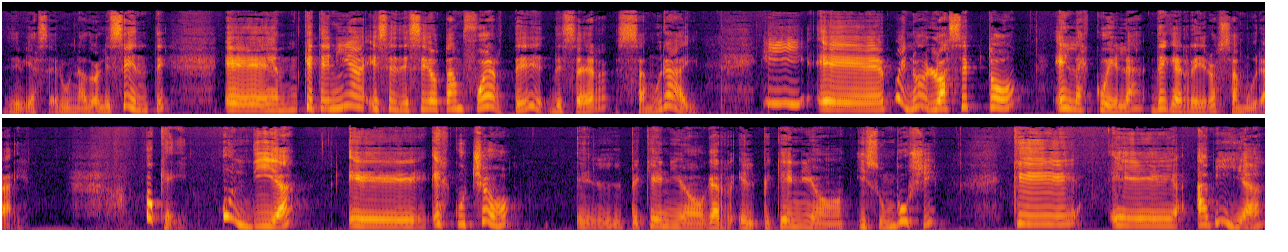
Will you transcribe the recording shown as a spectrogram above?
debía ser un adolescente, eh, que tenía ese deseo tan fuerte de ser samurái. Y eh, bueno, lo aceptó en la escuela de guerreros samurái. Ok, un día escuchó el pequeño, el pequeño que había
